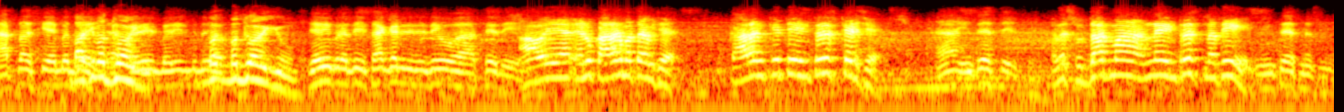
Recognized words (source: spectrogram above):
આત્મા સિવાય બધું બધું આવી ગયું. બધું બધ- બધું આવી ગયું. જેવી પ્રતિષ્ઠા કરી દીધી તેવું છે તે. હા હવે એનું કારણ બતાવ્યું છે. કારણ કે તે ઇન્ટરેસ્ટેડ છે. હા ઇન્ટરેસ્ટેડ છે. અને શુદ્ધાત્મા ને ઇન્ટરેસ્ટ નથી. ઇન્ટરેસ્ટ નથી.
